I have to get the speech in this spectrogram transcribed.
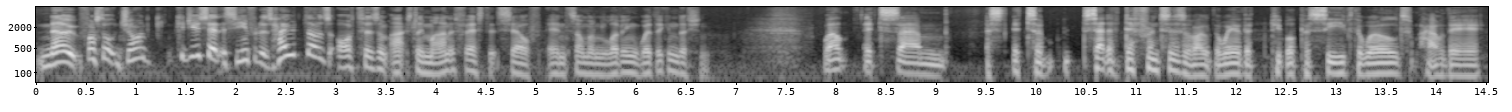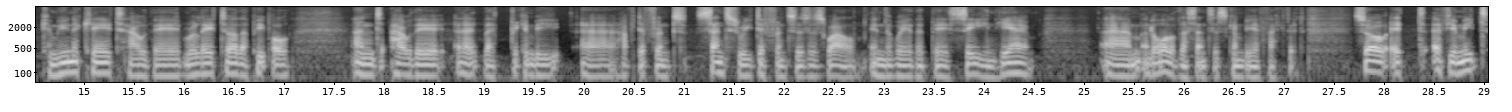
Now, first of all, John, could you set the scene for us? How does autism actually manifest itself in someone living with the condition? Well, it's um, it's a set of differences about the way that people perceive the world, how they communicate, how they relate to other people, and how they uh, that they can be uh, have different sensory differences as well in the way that they see and hear, um, and all of the senses can be affected. So, it if you meet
